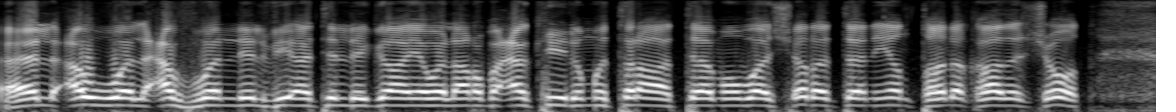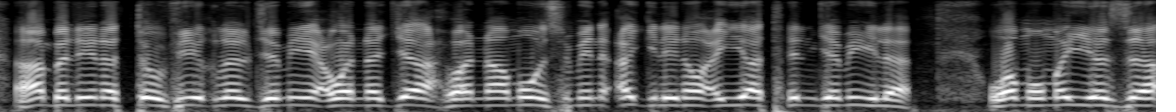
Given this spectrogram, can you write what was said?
الأول عفوا للفئة اللقاية والأربعة كيلو مترات مباشرة ينطلق هذا الشوط. املين التوفيق للجميع والنجاح والناموس من أجل نوعيات جميلة. ومميزه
